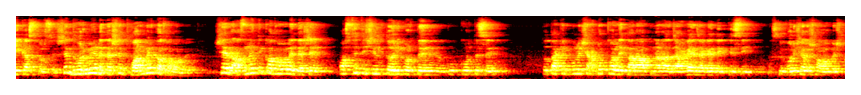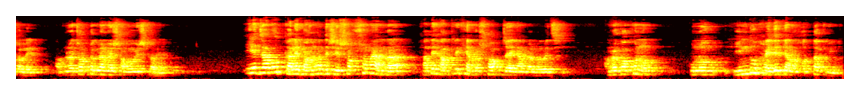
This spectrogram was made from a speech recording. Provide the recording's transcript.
এই কাজ করছে। সে ধর্মীয় নেতা, সে ধর্মের কথা বলবে। সে রাজনৈতিক কথা বলে দেশে অস্থিতিশীল তৈরি করতে, করতেছে। তো তাকে পুলিশ আটক করলে তারা আপনারা জায়গায় জায়গায় দেখতেছি। আজকে বরিশালে সমাবেশ করলেন। আপনারা চট্টগ্রামে সমাবেশ করেন। এ যাবৎকালে বাংলাদেশে সবসময় আমরা হাতে হাত রেখে আমরা সব জায়গায় আমরা লড়েছি। আমরা কখনো কোনো হিন্দু ভাইদেরকে আমরা হত্যা করিনি।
